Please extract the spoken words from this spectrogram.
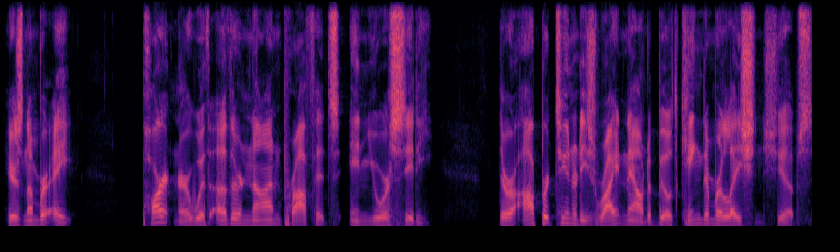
Here's number eight partner with other nonprofits in your city. There are opportunities right now to build kingdom relationships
